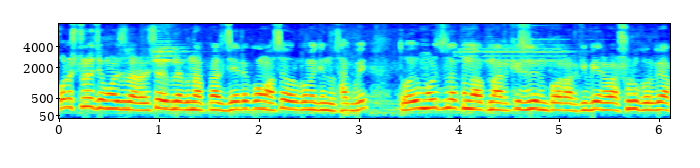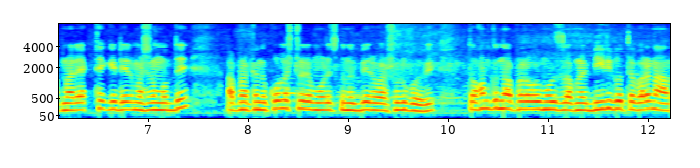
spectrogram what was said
কোলেস্টোরের যে মরিচগুলো রয়েছে, ওইগুলো কিন্তু আপনার যেরকম আছে, ওরকমই কিন্তু থাকবে। তো ওই মরিচগুলো কিন্তু আপনার কিছুদিন পর আর কি বের হওয়া শুরু করবে। আপনার এক থেকে দেড় মাসের মধ্যে আপনার কিন্তু কোলেস্টোরের মরিচ কিন্তু বের হওয়া শুরু করবে। তখন কিন্তু আপনারা ওই মরিচগুলো আপনার বিক্রি করতে পারেন। আর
